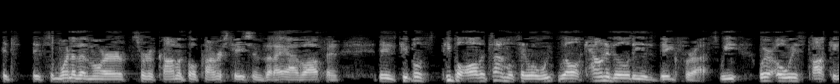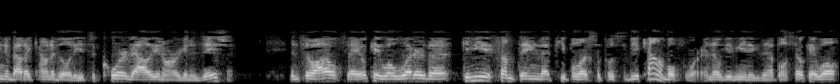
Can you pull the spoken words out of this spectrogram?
it's, it's one of the more sort of comical conversations that I have often, is people, people all the time will say, well, we, well, accountability is big for us. We, we're always talking about accountability. It's a core value in our organization. And so I'll say, okay, well, what are the, give me something that people are supposed to be accountable for. And they'll give me an example. I'll say, okay, well,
